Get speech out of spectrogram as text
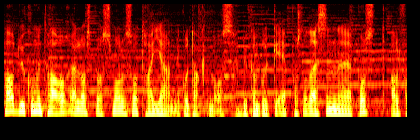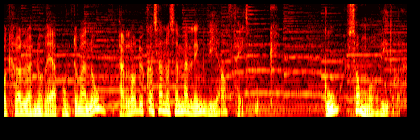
Har du kommentarer eller spørsmål, så ta gjerne kontakt med oss. Du kan bruke e-postadressen postalfakrøllnorea.no, eller du kan sende oss en melding via Facebook. God sommer videre.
